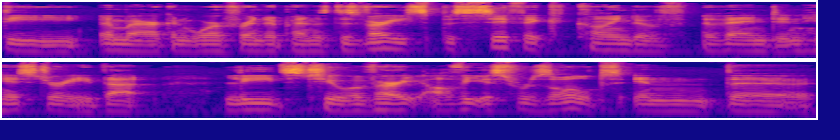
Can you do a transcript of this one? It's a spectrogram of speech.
the American War for Independence, there's very specific kind of event in history that leads to a very obvious result in the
